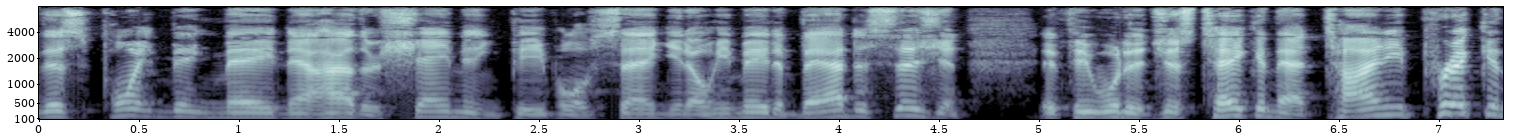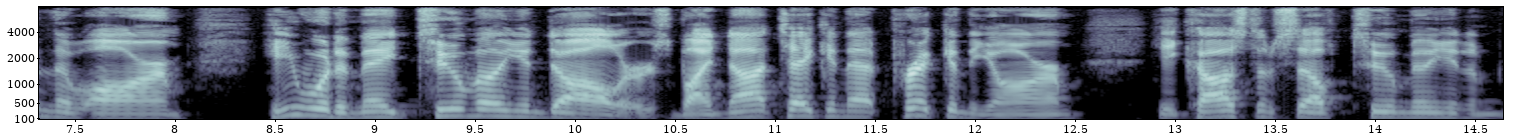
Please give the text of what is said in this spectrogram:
this point being made now, how they're shaming people of saying, you know, he made a bad decision. If he would have just taken that tiny prick in the arm, he would have made $2 million. By not taking that prick in the arm, he cost himself $2 million.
